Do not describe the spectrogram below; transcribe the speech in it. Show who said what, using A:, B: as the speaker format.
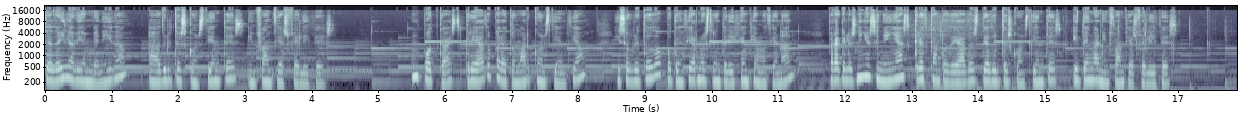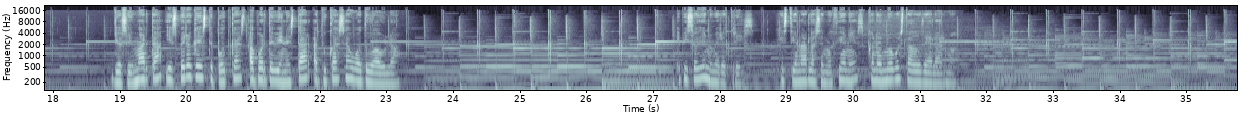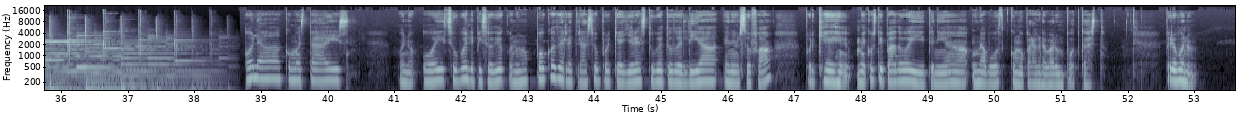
A: Te doy la bienvenida a Adultos Conscientes, Infancias Felices. Un podcast creado para tomar conciencia y sobre todo potenciar nuestra inteligencia emocional para que los niños y niñas crezcan rodeados de adultos conscientes y tengan infancias felices. Yo soy Marta y espero que este podcast aporte bienestar a tu casa o a tu aula. Episodio número 3. Gestionar las emociones con el nuevo estado de alarma. Hola, ¿cómo estáis? Bueno, hoy subo el episodio con un poco de retraso porque ayer estuve todo el día en el sofá porque me he constipado y tenía una voz como para grabar un podcast. Pero bueno,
